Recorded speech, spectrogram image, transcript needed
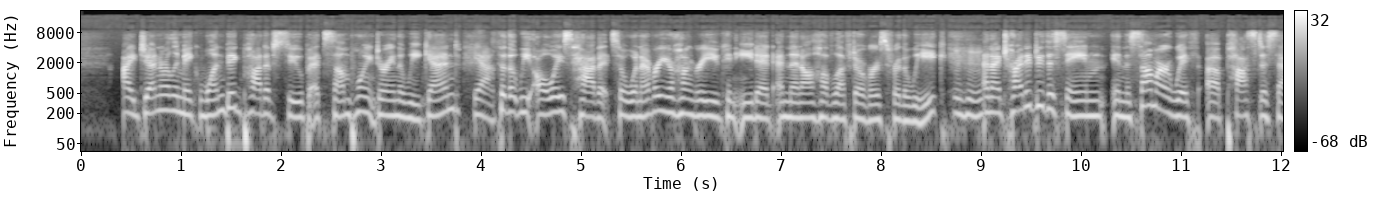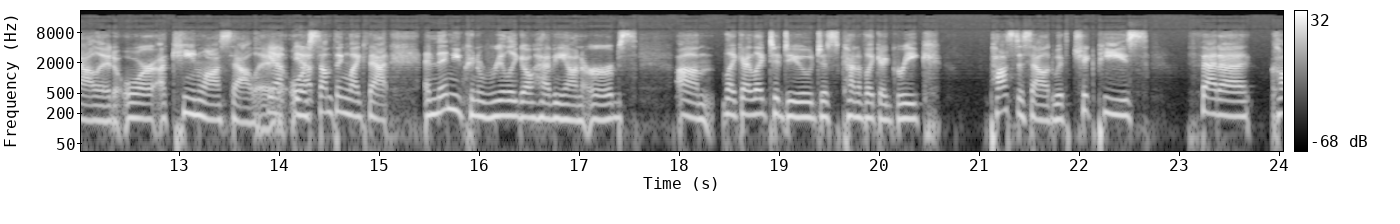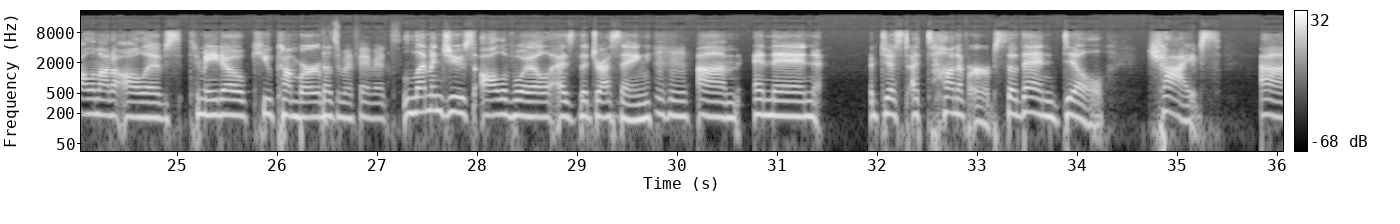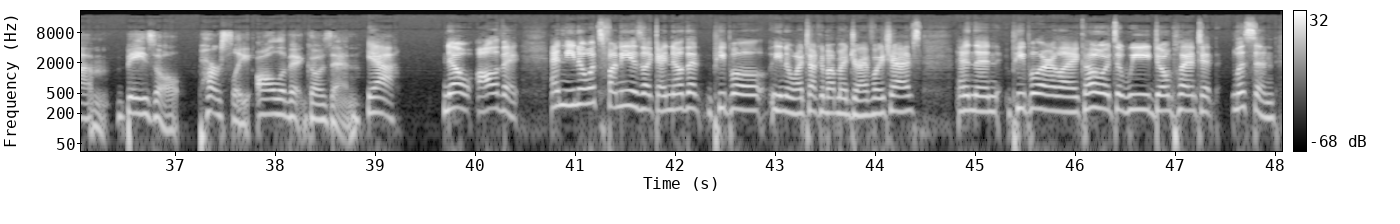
I generally make one big pot of soup at some point during the weekend. Yeah. So that we always have it. So whenever you're hungry, you can eat it, and then I'll have leftovers for the week. Mm-hmm. And I try to do the same in the summer with a pasta salad or a quinoa salad Yep, or yep. something like that. And then you can really go heavy on herbs. Um, like I like to do just kind of like a Greek pasta salad with chickpeas, feta, Kalamata olives, tomato, cucumber, those are my favorites. lemon juice, olive oil as the dressing, Mm-hmm. um, and then just a ton of herbs. So then dill, chives, um, basil, parsley, all of it goes in. Yeah. No, all of it. And you know what's funny is like I know that people, you know, I talk about my driveway chives, and then people are like, "Oh, it's a weed, don't plant it." Listen,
